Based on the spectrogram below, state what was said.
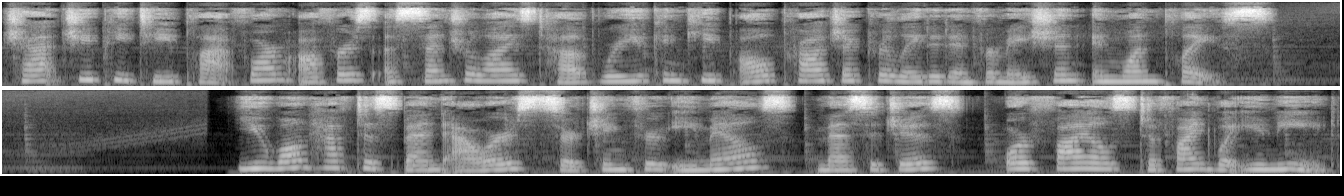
ChatGPT platform offers a centralized hub where you can keep all project-related information in one place. You won't have to spend hours searching through emails, messages, or files to find what you need.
